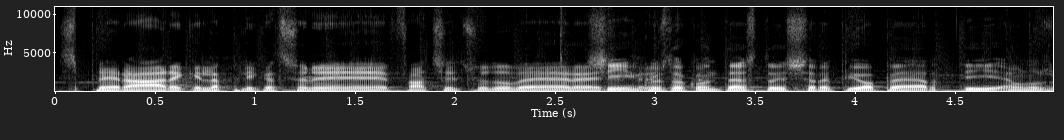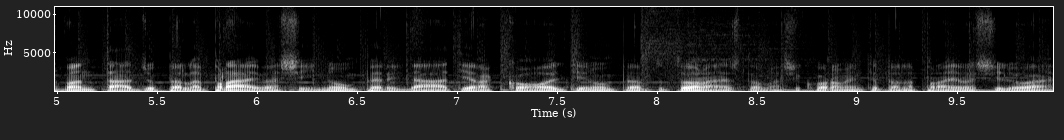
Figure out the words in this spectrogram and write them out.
sperare che l'applicazione faccia il suo dovere. Sì, in questo contesto essere più aperti è uno svantaggio per la privacy, non per i dati raccolti, non per tutto il resto, ma sicuramente per la privacy lo è,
